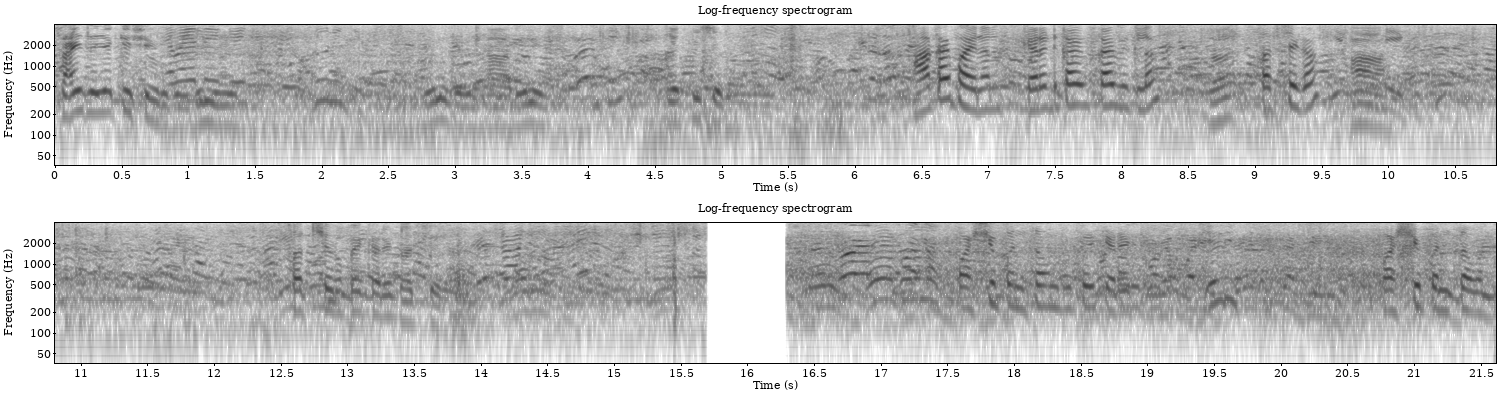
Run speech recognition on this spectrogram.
सांगितलं एकवीसशे रुपये दोन्ही दोन्ही ते- दोन्ही ते. दोन्ही हा दोन्ही. एकवीसशे रुपये. हा काय फायनल कॅरेट काय काय विकलं? सातशे का? हा. सातशे रुपये कॅरेट सातशे. पाचशे पंचावन्न रुपये कॅरेट पाचशे पंचावन्न.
